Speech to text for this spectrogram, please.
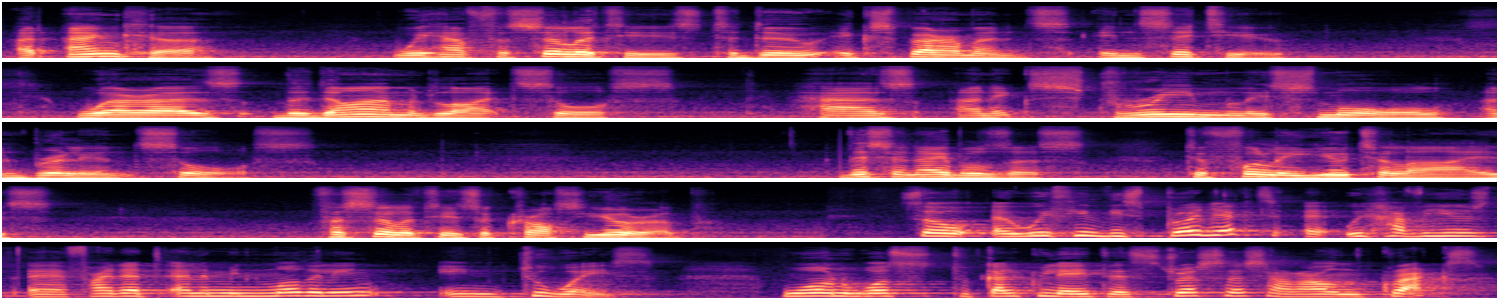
At ANKA, we have facilities to do experiments in situ, whereas the diamond light source has an extremely small and brilliant source. This enables us to fully utilize facilities across Europe. So uh, within this project, uh, we have used uh, finite element modeling in two ways. One was to calculate the stresses around cracks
